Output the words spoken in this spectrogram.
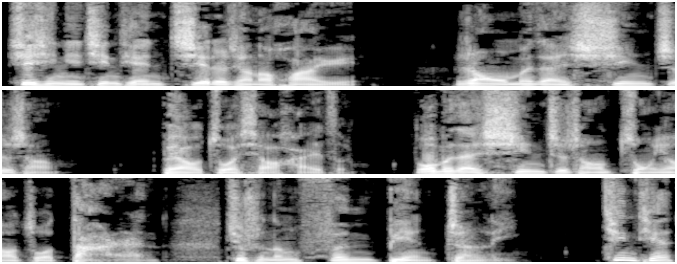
谢谢你今天借着这样的话语，让我们在心智上不要做小孩子，我们在心智上总要做大人，就是能分辨真理。今天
